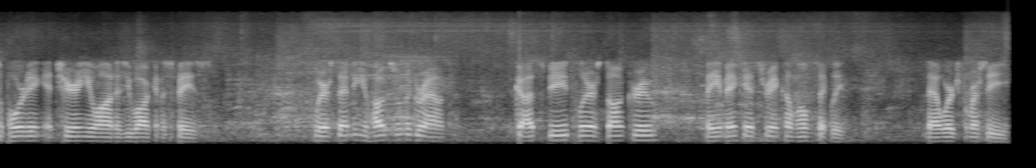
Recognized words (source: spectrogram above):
supporting, and cheering you on as you walk into space. We are sending you hugs from the ground. Godspeed, Polaris Dawn crew. May you make history and come home safely. Now words from our CE.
